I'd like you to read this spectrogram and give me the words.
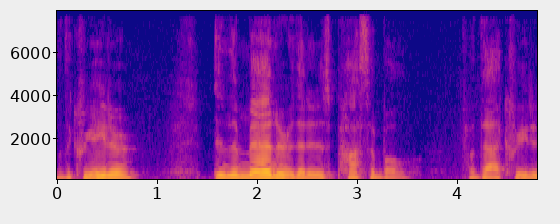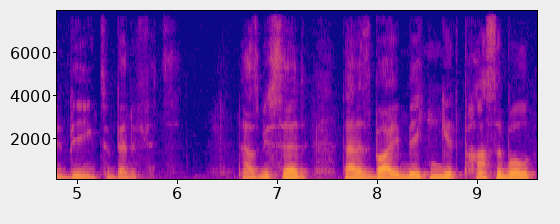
of the Creator in the manner that it is possible for that created being to benefit. And as we said, that is by making it possible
